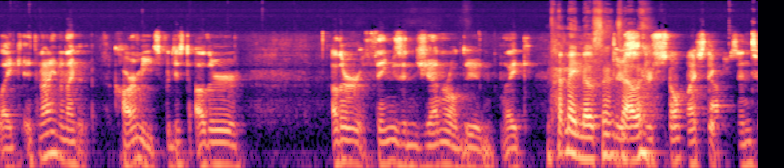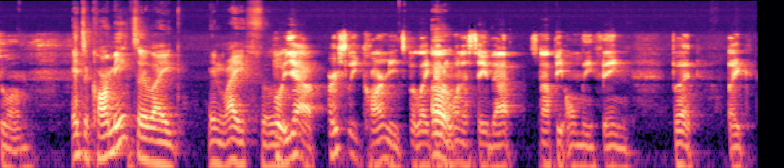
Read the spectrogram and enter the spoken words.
like, it's not even like car meets, but just other, other things in general, dude. Like, that made no sense, there's Alan. there's so much that goes into them. Into car meets or like in life? Well, yeah, firstly car meets, but like I Oh. don't want to say that it's not the only thing, but like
